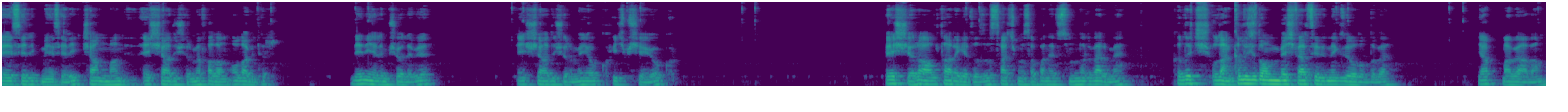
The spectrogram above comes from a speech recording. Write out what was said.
VS'lik MS'lik, çanman, eşya düşürme falan olabilir. Deneyelim şöyle bir. Eşya düşürme yok. Hiçbir şey yok. 5 yarı 6 hareket hızı. Saçma sapan efsunları verme. Kılıç. Ulan kılıcı da 15 verseydin ne güzel olurdu be. Yapma be adam.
